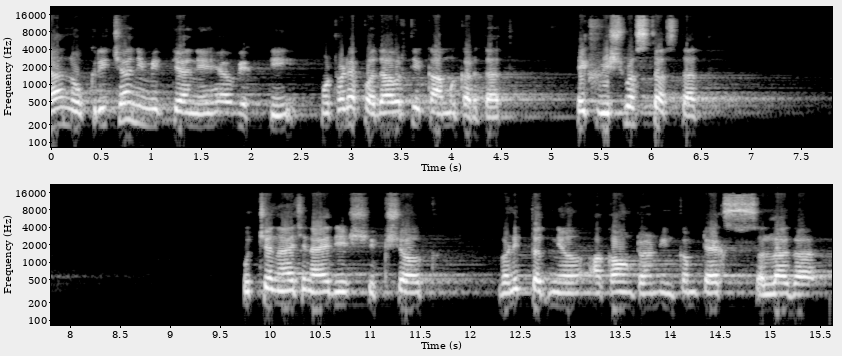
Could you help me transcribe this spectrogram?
या नोकरीच्या निमित्ताने ह्या व्यक्ती मोठ्या पदावरती काम करतात. एक विश्वस्त असतात. उच्च न्यायाचे न्यायाधीश शिक्षक गणिततज्ञ अकाउंटंट इन्कम टॅक्स सल्लागार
